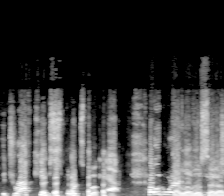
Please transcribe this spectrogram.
The DraftKings Sportsbook app. Code word I love those setups.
